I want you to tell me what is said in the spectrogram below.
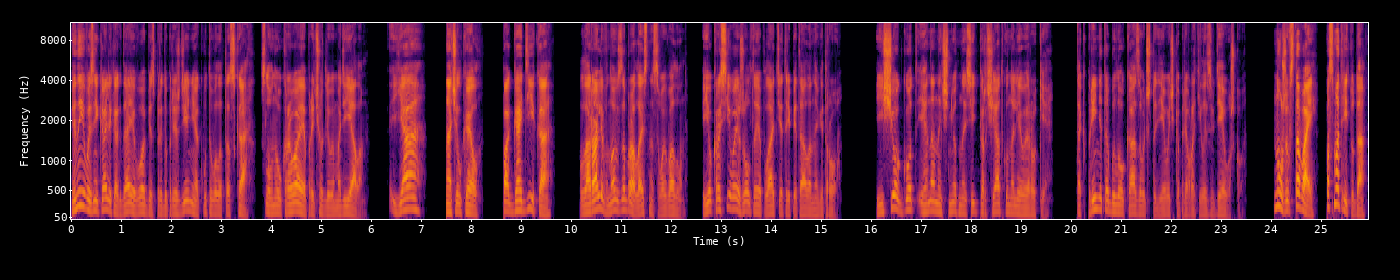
Иные возникали, когда его без предупреждения окутывала тоска, словно укрывая причудливым одеялом. "Я", начал Кэл. "Погоди-ка", Лораль вновь забралась на свой валун. Ее красивое желтое платье трепетало на ветру. Еще год, и она начнет носить перчатку на левой руке. Так принято было указывать, что девочка превратилась в девушку. Ну же, вставай, посмотри туда.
